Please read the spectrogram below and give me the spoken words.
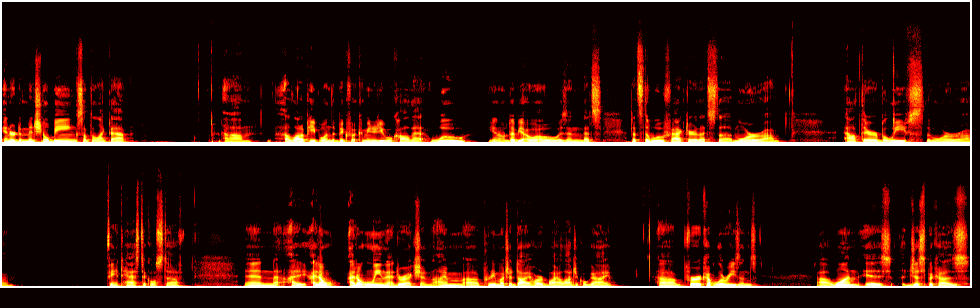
interdimensional being, something like that. Um, a lot of people in the Bigfoot community will call that woo, you know, W O O is in that's that's the woo factor. That's the more um, out there beliefs, the more uh, fantastical stuff. And I I don't I don't lean that direction. I'm uh, pretty much a diehard biological guy uh, for a couple of reasons. Uh, one is just because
